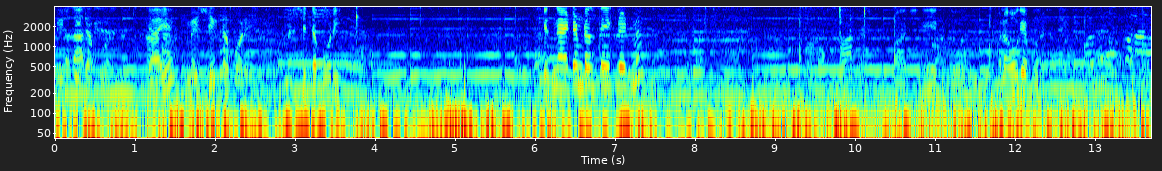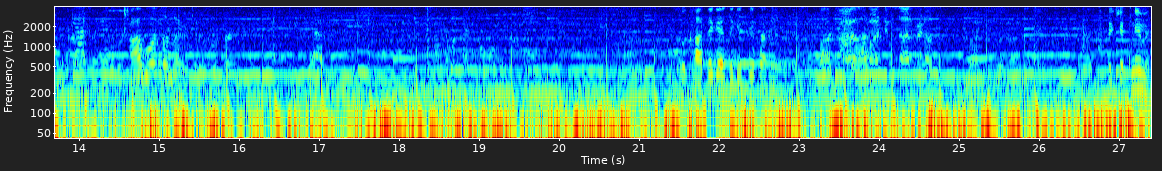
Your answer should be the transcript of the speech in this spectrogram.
मिर्ची टपोरे। क्या ये? मिर्ची टपोरे। मिर्ची टपोरी। कितने आइटम डलते हैं एक प्लेट में? पाँच एक दो तीन मतलब हो गए पूरे? हाँ वो तो अलग तो इसको खाते कैसे? किसके साथ में। फिर चटनी में?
